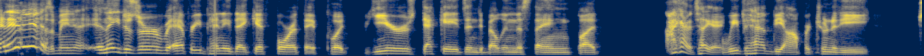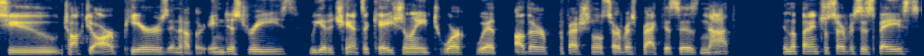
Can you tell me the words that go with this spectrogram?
and it is. I mean, and they deserve every penny they get for it. They put years, decades into building this thing. But I got to tell you, we've had the opportunity to talk to our peers in other industries. We get a chance occasionally to work with other professional service practices, not in the financial services space,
